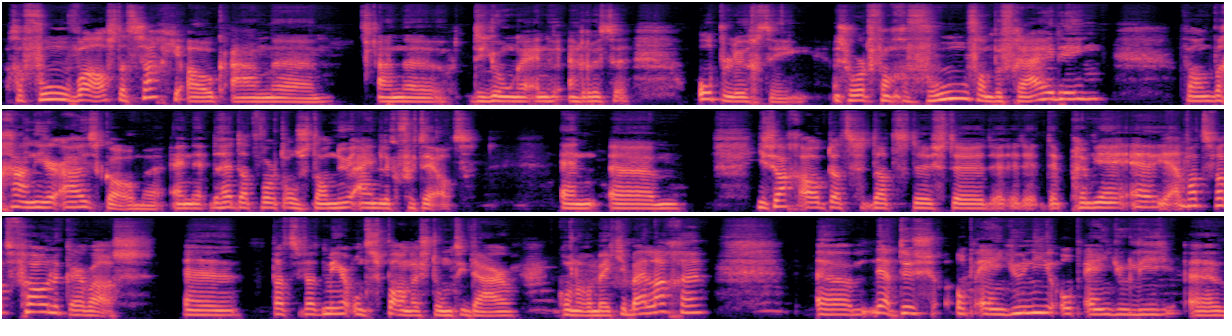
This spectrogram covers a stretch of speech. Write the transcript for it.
gevoel was, dat zag je ook aan, aan de jongen en, en Rutte, opluchting. Een soort van gevoel van bevrijding, van we gaan hier uitkomen. En dat wordt ons dan nu eindelijk verteld. En um, je zag ook dat, dat dus de, de, de premier uh, ja, wat, wat vrolijker was. Uh, wat, meer ontspannen stond hij daar. Kon er een beetje bij lachen. Um, ja, dus op 1 juni, op 1 juli uh,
